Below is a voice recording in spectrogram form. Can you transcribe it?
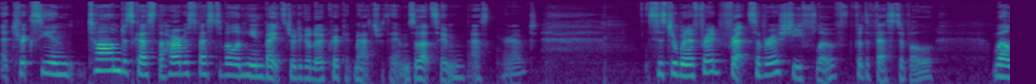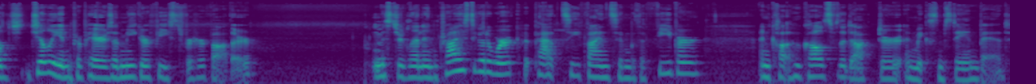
Uh, Trixie and Tom discuss the Harvest Festival, and he invites her to go to a cricket match with him. So that's him asking her out. Sister Winifred frets over a sheaf loaf for the festival, while Jillian prepares a meager feast for her father. Mr. Glennon tries to go to work, but Patsy finds him with a fever, and ca- who calls for the doctor and makes him stay in bed.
